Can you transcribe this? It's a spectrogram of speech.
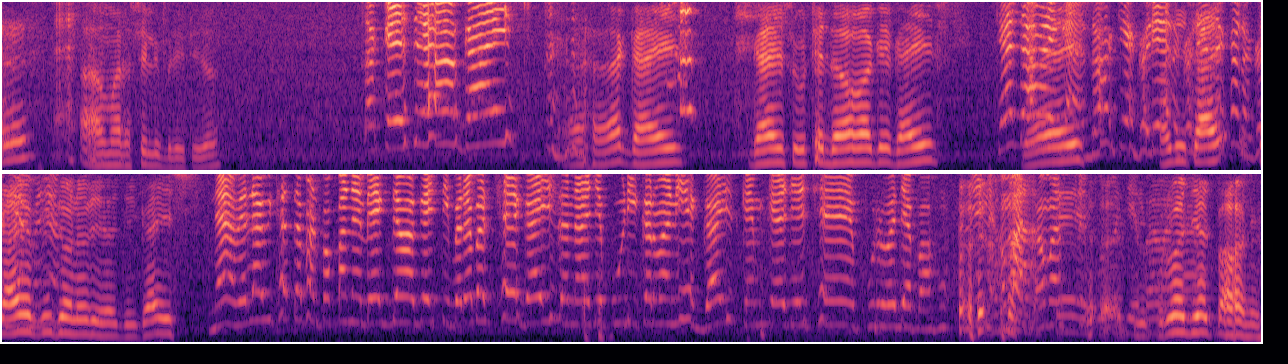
આ અમારા સેલિબ્રિટી છે. તો કેસે હો ગાઈસ? હા ગાઈસ. ગાઈસ ઉઠે દસ વાગે ગાઈસ. કે Guys, દવા દવા કે ઘડિયાળ હજી પીધો નથી ના વેલા ઉઠ્યા હતા પણ પપ્પાને બેગ દેવા ગઈ હતી. બરાબર છે ગાઈસ અને આજે પૂરી કરવાની છે ગાઈસ કેમ કે આજે છે પૂર્વજા પાહુ. અમાસ અમાસ છે પૂર્વજ જ પાવાનું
